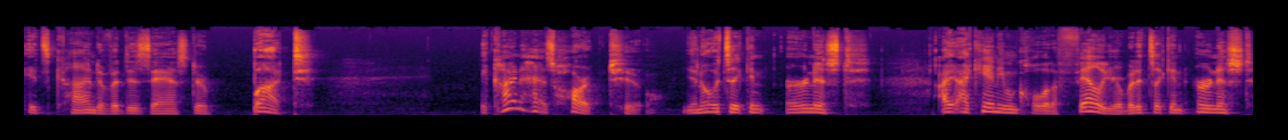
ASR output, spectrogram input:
It's kind of a disaster, but it kind of has heart too. You know, it's like an earnest. I, I can't even call it a failure, but it's like an earnest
